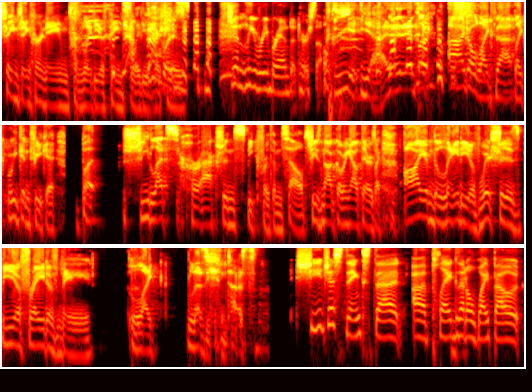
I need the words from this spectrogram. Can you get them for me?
changing her name from Lady of Pain to Lady of. Wishes. gently rebranded herself. yeah, yeah, it- it's like I don't like that. Like we can tweak it, but she lets her actions speak for themselves. She's not going out there as like I am the lady of wishes. Be afraid of me, like Lezian does. She just thinks that a plague that'll wipe out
